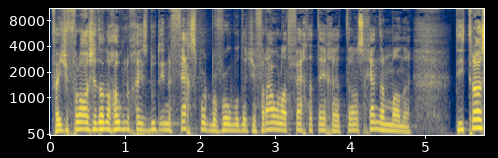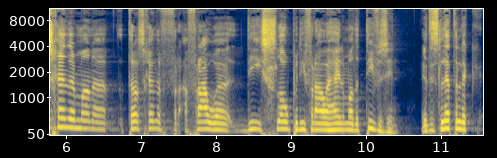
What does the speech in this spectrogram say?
Weet je, vooral als je dan nog ook nog eens doet in de vechtsport bijvoorbeeld, dat je vrouwen laat vechten tegen transgender mannen. Die transgender mannen, transgender vrou- vrouwen, die slopen die vrouwen helemaal de tyfus in. Het is letterlijk,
